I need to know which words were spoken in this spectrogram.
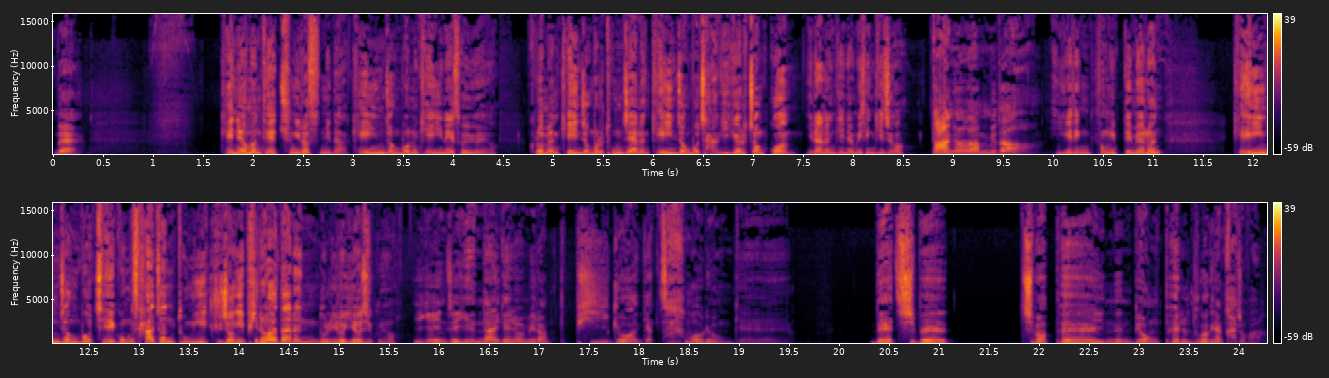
네. 개념은 대충 이렇습니다. 개인정보는 개인의 소유예요. 그러면 개인정보를 통제하는 개인정보 자기결정권이라는 개념이 생기죠. 당연합니다. 이게 생- 성립되면은 개인정보 제공 사전 동의 규정이 필요하다는 논리로 이어지고요. 이게 이제 옛날 개념이랑 비교하기가 참 어려운 게, 내 집에, 집 앞에 있는 명패를 누가 그냥 가져가.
